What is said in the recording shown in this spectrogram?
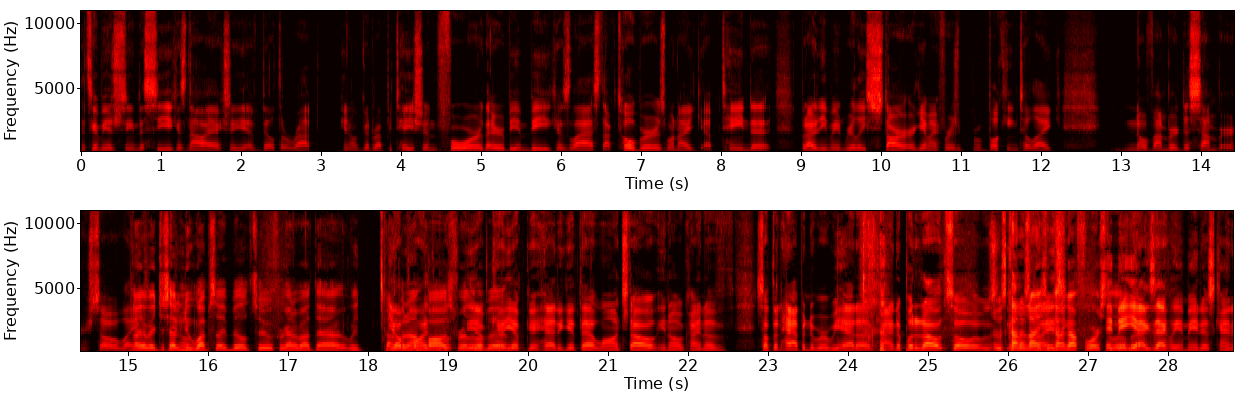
it's gonna be interesting to see because now I actually have built a rep, you know, good reputation for the Airbnb. Because last October is when I obtained it, but I didn't even really start or get my first booking till like November, December. So like, oh yeah, we just had a you new website built too. Forgot about that. We kind Yep, of put it on pause for a little yep, bit. Yep, get, had to get that launched out. You know, kind of something happened to where we had to kind of put it out. So it was It was kind of nice. We kind of got forced. it made, yeah, exactly. It made us kind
